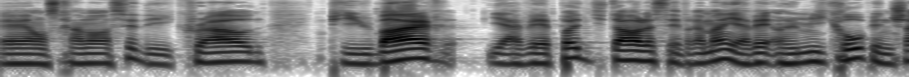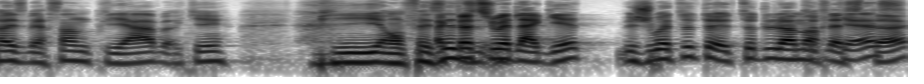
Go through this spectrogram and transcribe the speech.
euh, on se ramassait des crowds. Puis Hubert, il n'y avait pas de guitare, là. C'est vraiment, il y avait un micro puis une chaise berçante pliable, OK? Puis on Fait faisait que toi, du- tu jouais de la guitare, je jouais tout, tout l'homme orchestre.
